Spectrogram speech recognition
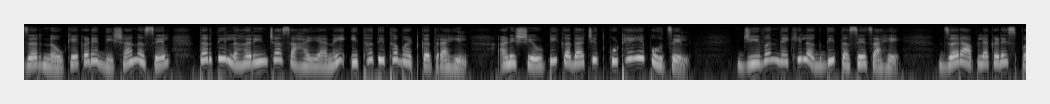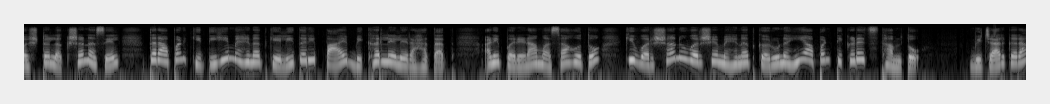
जर नौकेकडे दिशा नसेल तर ती लहरींच्या सहाय्याने इथं तिथं भटकत राहील आणि शेवटी कदाचित कुठेही पोहोचेल. जीवन देखील अगदी तसेच आहे. जर आपल्याकडे स्पष्ट लक्ष नसेल तर आपण कितीही मेहनत केली तरी पाय बिखरलेले राहतात आणि परिणाम असा होतो की वर्षानुवर्षे मेहनत करूनही आपण तिकडेच थांबतो. विचार करा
